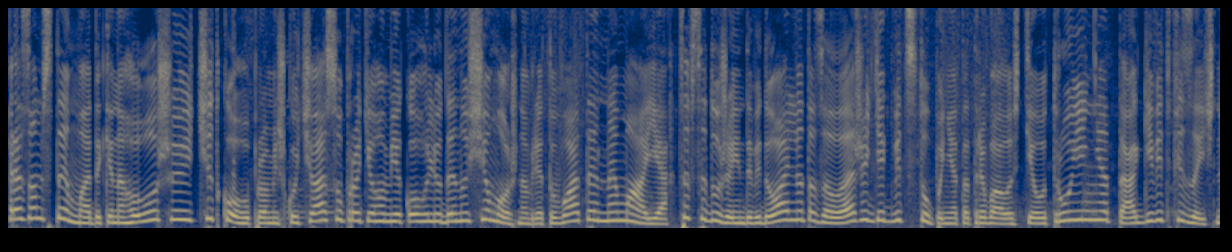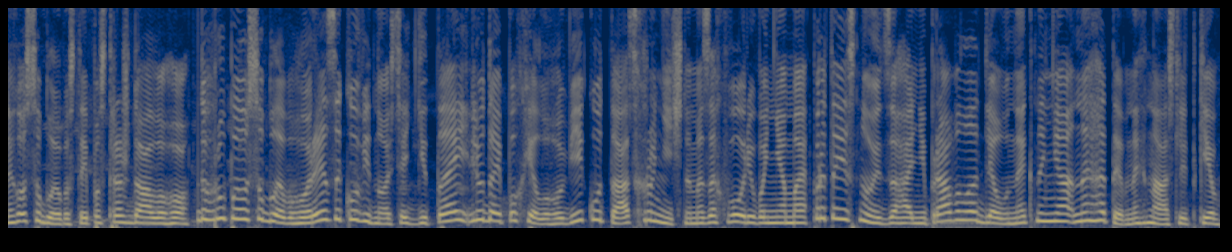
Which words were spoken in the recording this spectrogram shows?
Разом з тим, медики наголошують, чіткого проміжку часу, протягом якого людину ще можна врятувати, немає. Це все дуже індивідуально та залежить як від ступеня та тривалості отруєння, так і від фізичних особливостей постраждалого. До групи особливого ризику відносять дітей, людей похилого віку та з хронічними захворюваннями. Проте існують загальні правила для уникнення негативних наслідків.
